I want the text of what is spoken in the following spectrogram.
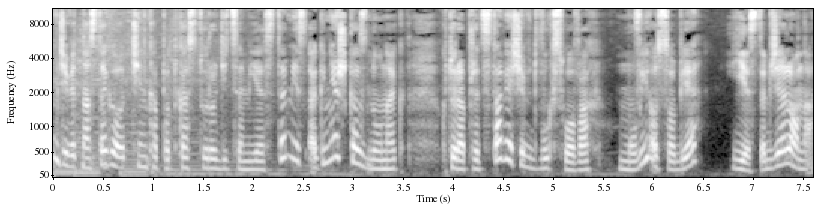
Gościem 19 odcinka podcastu Rodzicem Jestem jest Agnieszka Zdunek, która przedstawia się w dwóch słowach. Mówi o sobie: Jestem zielona.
